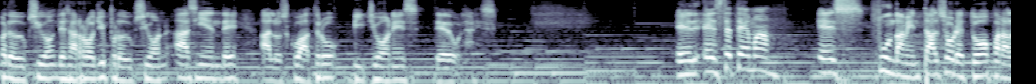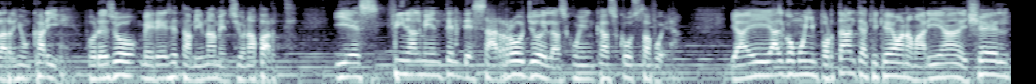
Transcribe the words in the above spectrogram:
producción, desarrollo y producción asciende a los 4 billones de dólares. Este tema es fundamental sobre todo para la región Caribe, por eso merece también una mención aparte, y es finalmente el desarrollo de las cuencas costa afuera. Y hay algo muy importante, aquí que Ana María de Shell,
